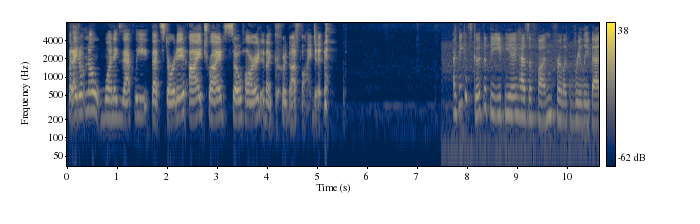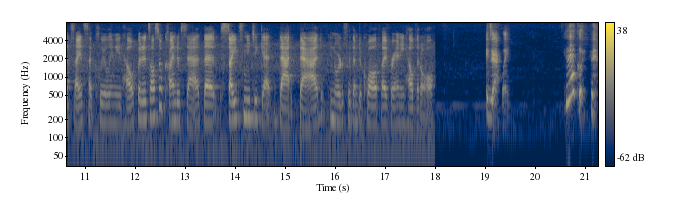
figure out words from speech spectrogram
but I don't know when exactly that started. I tried so hard and I could not find it. I think it's good that the EPA has a fund for like really bad sites that clearly need help, but it's also kind of sad that sites need to get that bad in order for them to qualify for any help at all. Exactly. Exactly.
